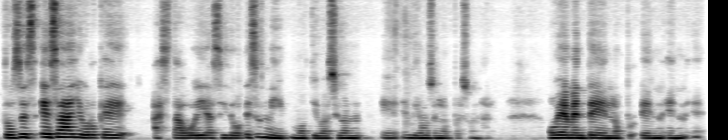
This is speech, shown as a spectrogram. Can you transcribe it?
Entonces, esa yo creo que hasta hoy ha sido, esa es mi motivación, eh, digamos, en lo personal. Obviamente, en lo, en,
